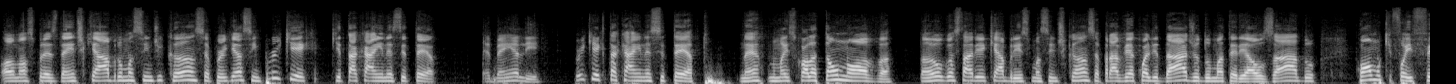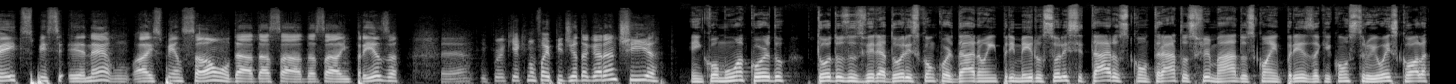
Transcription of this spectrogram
ao nosso presidente que abra uma sindicância, porque assim, por que que tá caindo esse teto? É bem ali. Por que que tá caindo esse teto, né? Numa escola tão nova. Então eu gostaria que abrisse uma sindicância para ver a qualidade do material usado, como que foi feito eh, né, a expensão da, dessa, dessa empresa é, e por que, que não foi pedida a garantia. Em comum acordo, Todos os vereadores concordaram em primeiro solicitar os contratos firmados com a empresa que construiu a escola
